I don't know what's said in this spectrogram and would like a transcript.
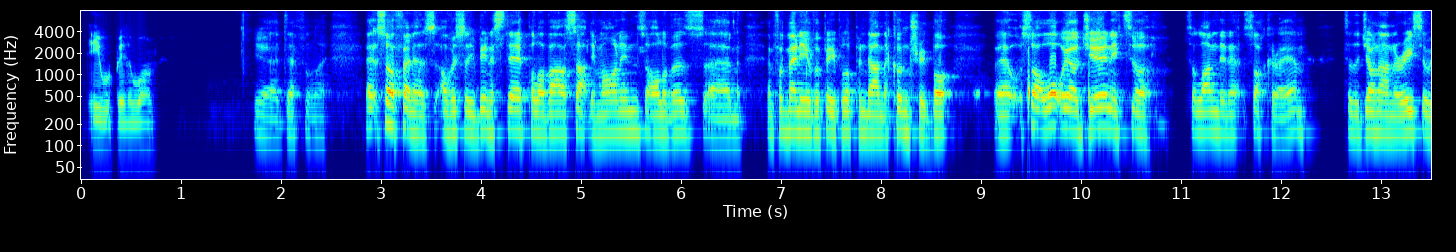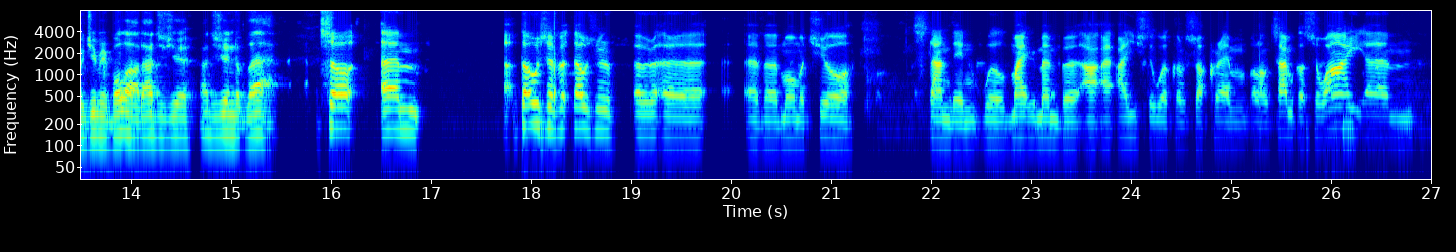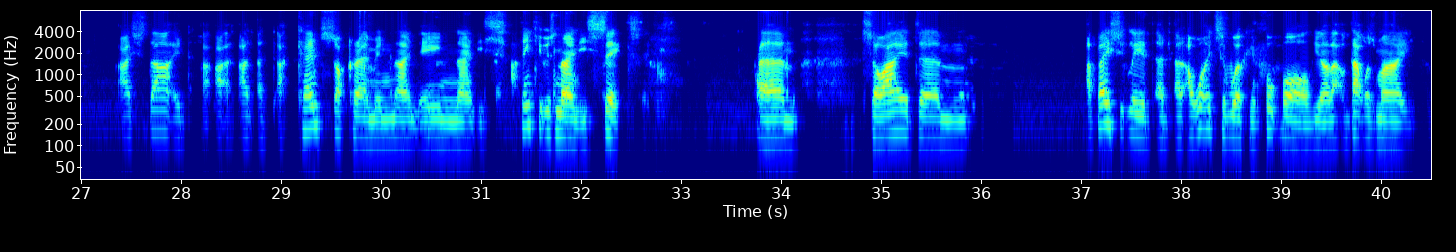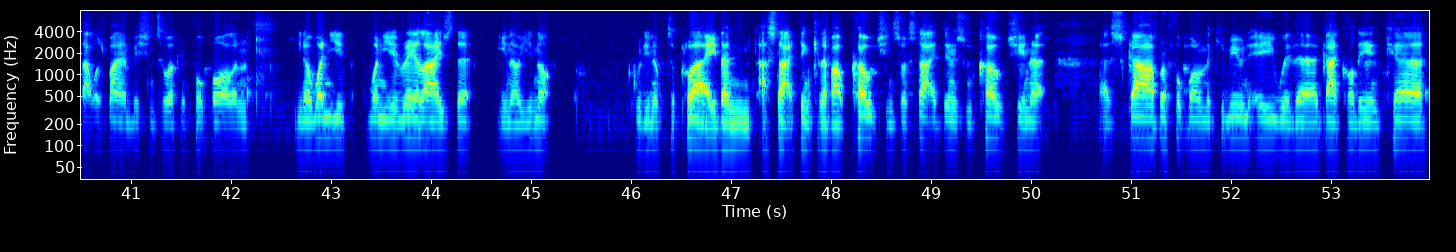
he would be the one. Yeah, definitely. Uh, so, Fenners, obviously, been a staple of our Saturday mornings, all of us, um, and for many other people up and down the country. But uh, sort of what were your journey to to landing at Soccer AM to the John Arnorisa with Jimmy Bullard? How did you how did you end up there? So, um, those of those who are uh, of a more mature standing will might remember I, I used to work on Soccer AM a long time ago. So I um, I started I, I, I came to Soccer AM in 1990 I think it was 96. Um, so I had um, I basically I, I wanted to work in football. You know that that was my that was my ambition to work in football. And you know when you when you realise that you know you're not good enough to play, then I started thinking about coaching. So I started doing some coaching at, at Scarborough Football in the Community with a guy called Ian Kerr,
